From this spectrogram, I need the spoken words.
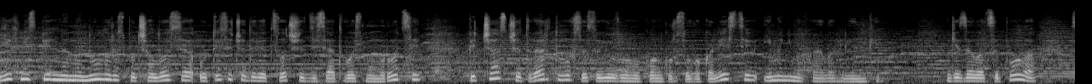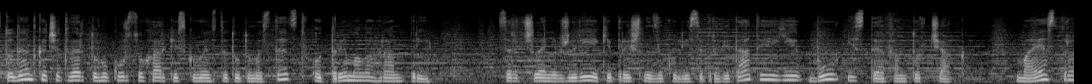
Їхнє спільне минуле розпочалося у 1968 році під час четвертого всесоюзного конкурсу вокалістів імені Михайла Глінки. Гізела Ципола, студентка четвертого курсу Харківського інституту мистецтв, отримала гран-прі. Серед членів журі, які прийшли за куліси привітати її, був і Стефан Турчак. Маестро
